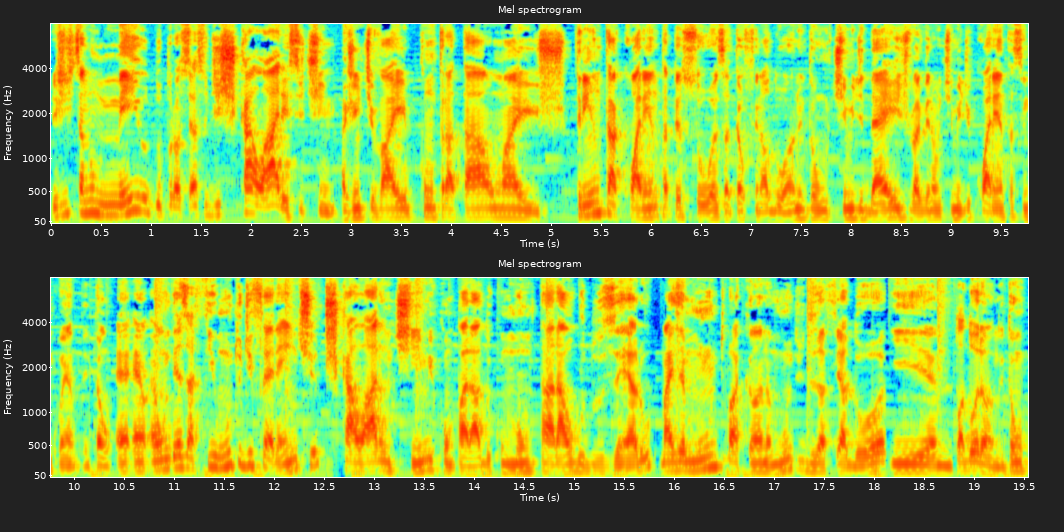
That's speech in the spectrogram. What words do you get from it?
e a gente está no meio do processo de escalar esse time. A gente vai contratar umas 30 a 40 pessoas até o final do ano, então um time de 10 vai virar um time de 40 a 50. Então é, é, é um desafio muito diferente escalar um time comparado com montar algo do zero, mas é muito bacana, muito desafiador e hum, tô adorando. Então,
